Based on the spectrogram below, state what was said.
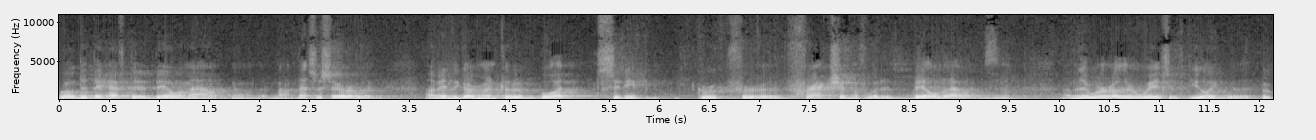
Well, did they have to bail them out? No, not necessarily. I mean, the government could have bought Citigroup for a fraction of what it bailed out. You know? I mean, there were other ways of dealing with it. But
